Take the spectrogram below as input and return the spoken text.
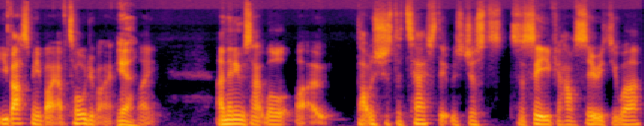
you've asked me about it. I've told you about it. Yeah. Like, and then he was like, well, uh, that was just a test. It was just to see if you how serious you are.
